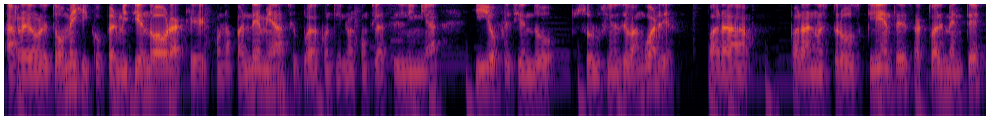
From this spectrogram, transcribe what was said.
alrededor de todo México, permitiendo ahora que con la pandemia se pueda continuar con clases en línea y ofreciendo soluciones de vanguardia para, para nuestros clientes actualmente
